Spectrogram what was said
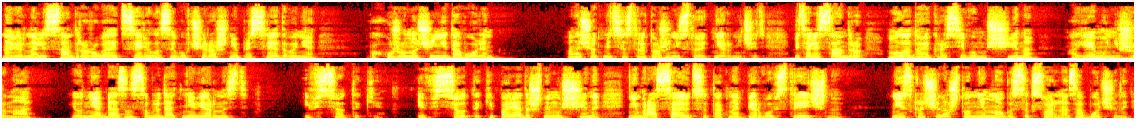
Наверное, Александра ругает Цирила за его вчерашнее преследование. Похоже, он очень недоволен. А насчет медсестры тоже не стоит нервничать. Ведь Александро — молодой и красивый мужчина, а я ему не жена, и он не обязан соблюдать мне верность. И все-таки, и все-таки порядочные мужчины не бросаются так на первую встречную. Не исключено, что он немного сексуально озабоченный,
